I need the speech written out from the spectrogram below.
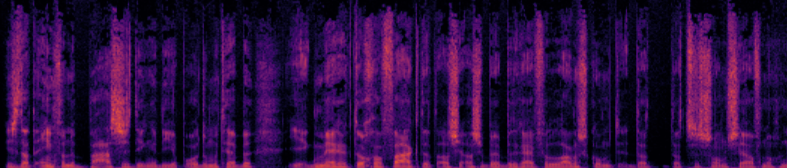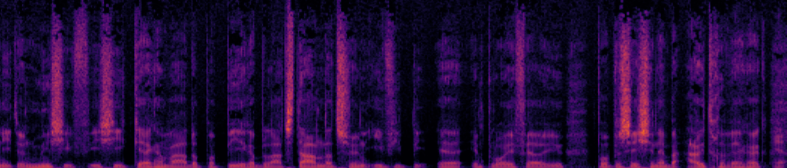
Is dat een van de basisdingen die je op orde moet hebben? Ik merk ook toch wel vaak dat als je, als je bij bedrijven langskomt, dat, dat ze soms zelf nog niet hun missie, visie, kernwaarde op papier hebben laten staan. Dat ze hun EVP, Employer Value Proposition hebben uitgewerkt. Ja.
